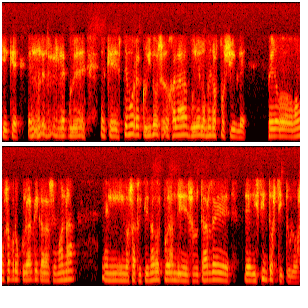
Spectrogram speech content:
Sí que el, que estemos recluidos, ojalá dure lo menos posible. Pero vamos a procurar que cada semana los aficionados puedan disfrutar de, distintos títulos.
